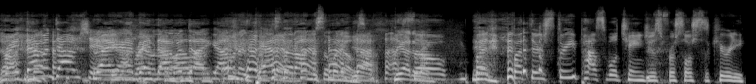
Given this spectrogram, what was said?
Write that one down, Shay. Yeah, Write that one down. I'm going to pass that on to someone else. Yeah. Yeah. So, but but there's three possible changes for Social Security.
